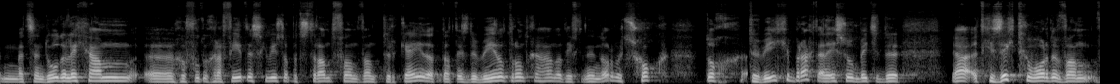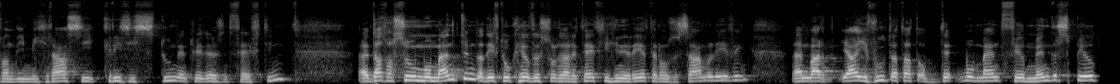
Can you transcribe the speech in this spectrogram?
met zijn dode lichaam eh, gefotografeerd is geweest op het strand van, van Turkije. Dat, dat is de wereld rondgegaan, dat heeft een enorme schok toch teweeggebracht. En hij is zo'n beetje de, ja, het gezicht geworden van, van die migratiecrisis toen in 2015. Eh, Dat was zo'n momentum, dat heeft ook heel veel solidariteit gegenereerd in onze samenleving. Maar ja, je voelt dat dat op dit moment veel minder speelt.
